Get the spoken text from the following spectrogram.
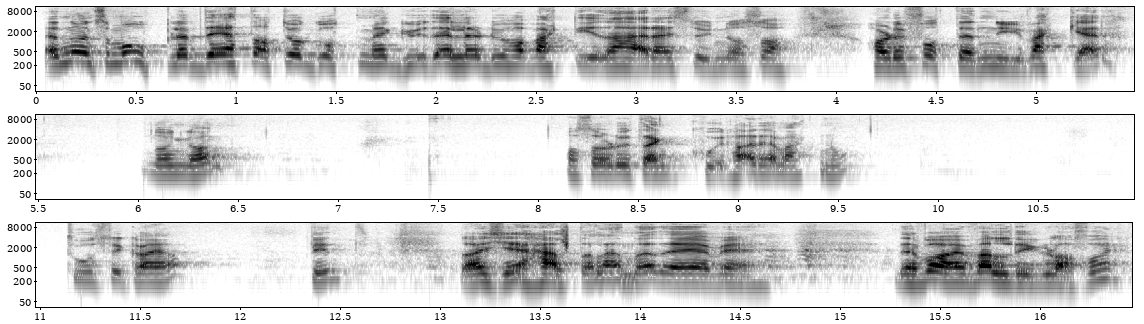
Er det noen som har opplevd det etter at du har gått med Gud, eller du har vært i det her en stund, og så har du fått en ny vekker noen gang? Og så har du tenkt Hvor har jeg vært nå? To stykker ja. Fint. Da er jeg ikke helt alene. Det, vi, det var jeg veldig glad for.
